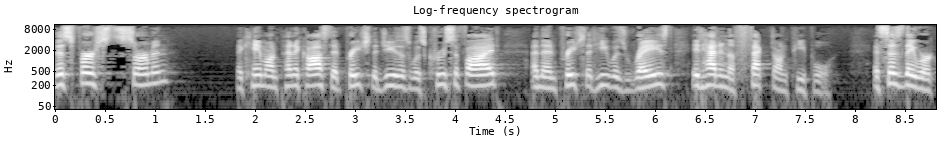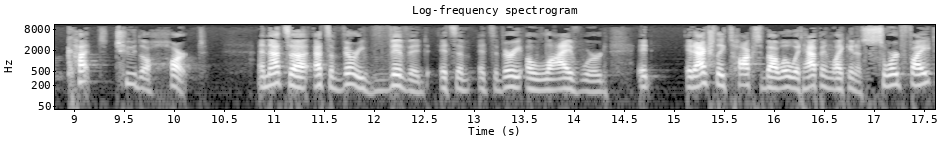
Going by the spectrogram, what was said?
This first sermon that came on Pentecost that preached that Jesus was crucified and then preached that he was raised, it had an effect on people. It says they were cut to the heart. And that's a, that's a very vivid, it's a, it's a very alive word. It, it actually talks about what would happen like in a sword fight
